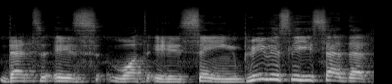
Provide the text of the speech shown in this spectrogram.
That is what he is saying. Previously, he said that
